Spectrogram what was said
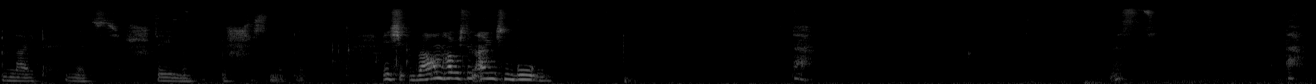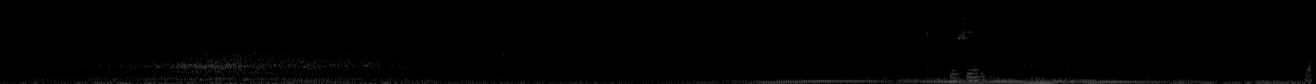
Bleib jetzt stehen, du beschissene Flick. Ich, warum habe ich denn eigentlich einen Bogen? Mist. Wo ist er hin? Da.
